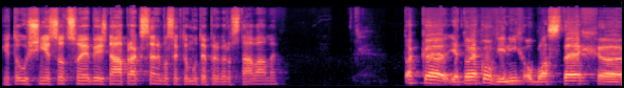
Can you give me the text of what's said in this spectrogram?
Je to už něco, co je běžná praxe, nebo se k tomu teprve dostáváme? Tak eh, je to jako v jiných oblastech. Eh,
